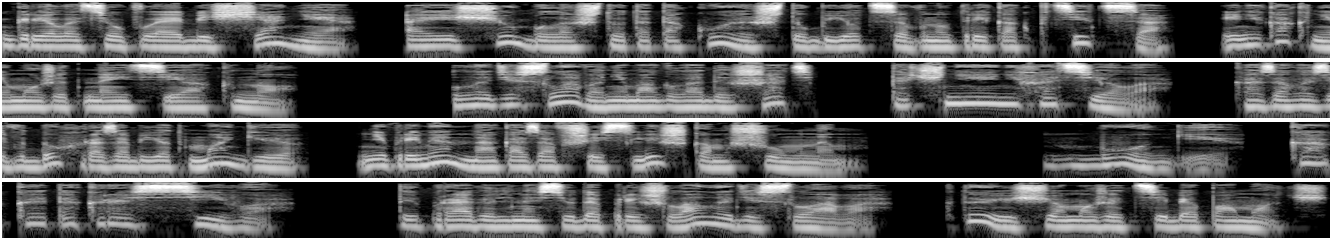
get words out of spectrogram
грело теплое обещание, а еще было что-то такое, что бьется внутри как птица и никак не может найти окно. Владислава не могла дышать, точнее, не хотела. Казалось, вдох разобьет магию, непременно оказавшись слишком шумным. «Боги, как это красиво! Ты правильно сюда пришла, Владислава. Кто еще может тебе помочь?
